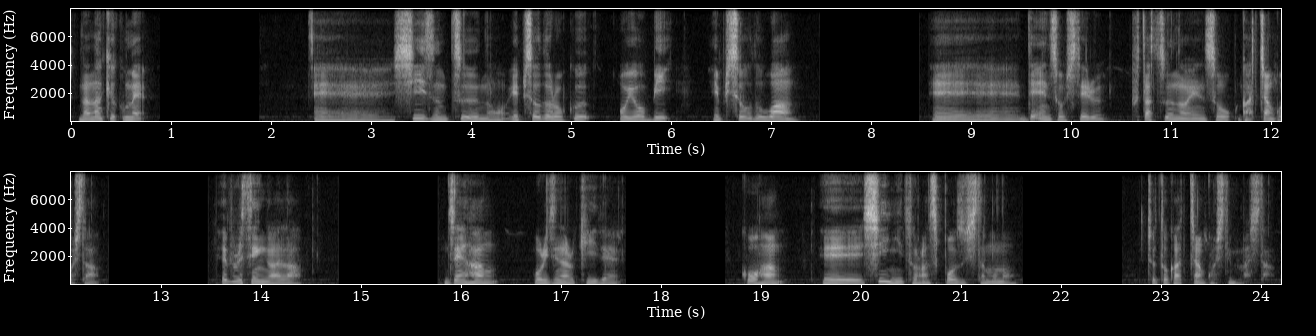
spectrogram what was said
7曲目。えー、シーズン2のエピソード6およびエピソード1、えー、で演奏している。2つの演奏をガッチャンコした。Everything I Love 前半オリジナルキーで。後半、えー、C にトランスポーズしたもの。ちょっとガッチャンコしてみました。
